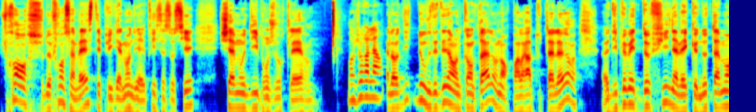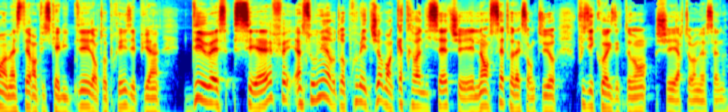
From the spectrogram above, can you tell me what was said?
France de France Invest et puis également directrice associée chez Amoudi. Bonjour Claire. Bonjour Alain. Alors dites-nous, vous êtes né dans le Cantal, on en reparlera tout à l'heure, euh, diplômé de Dauphine avec notamment un master en fiscalité d'entreprise et puis un DES CF. Un souvenir de votre premier job en 97 chez l'ancêtre d'Accenture. Vous faisiez quoi exactement chez Arthur Andersen?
